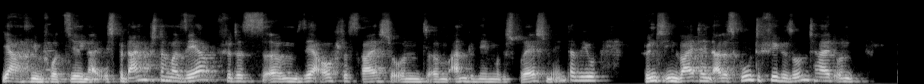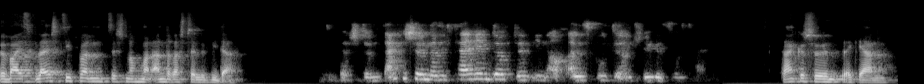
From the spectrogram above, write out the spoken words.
Ja, liebe Frau Zieringer, ich bedanke mich nochmal sehr für das ähm, sehr aufschlussreiche und ähm, angenehme Gespräch im Interview. Ich wünsche Ihnen weiterhin alles Gute, viel Gesundheit und wer weiß, vielleicht sieht man sich nochmal an anderer Stelle wieder. Das stimmt. Dankeschön, dass ich teilnehmen durfte und Ihnen auch alles Gute und viel Gesundheit. Dankeschön, sehr gerne.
